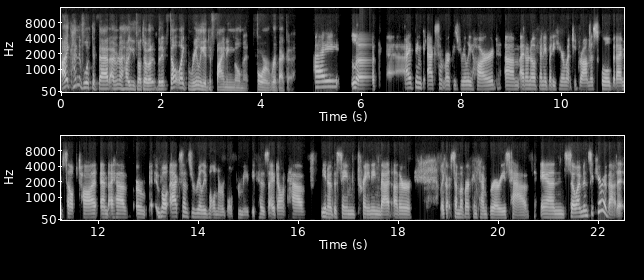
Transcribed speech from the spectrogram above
I kind of looked at that. I don't know how you felt about it, but it felt like really a defining moment for Rebekah. I look. I think accent work is really hard. Um, I don't know if anybody here went to drama school, but I'm self-taught, and I have, or well, accents are really vulnerable for me because I don't have, you know, the same training that other, like our, some of our contemporaries have, and so I'm insecure about it.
